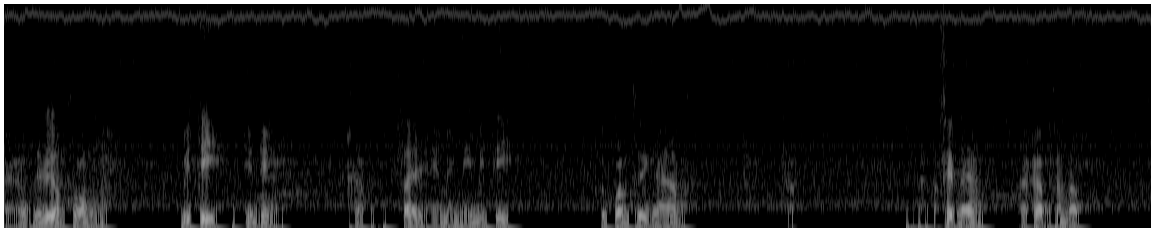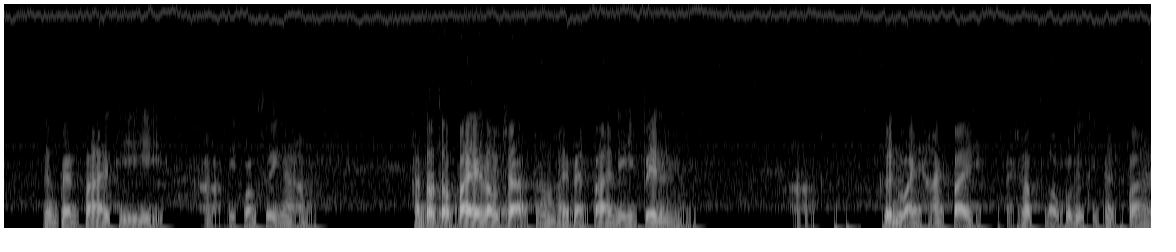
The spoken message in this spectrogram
นะครับในเรื่องของมิตินิดหนึ่งครับใส่ให้มันมีมิติเพื่อความสวยงามเสร็จแล้วนะครับสำหรับ งแผ่นป้ายที่มีความสวยงาม ขั้นตอนต่อไปเราจะทำให้แผ่นป้ายนี้เป็นเคลื่อนไหวหายไปนะครับ เราก็เลือกที่แผ่นป้าย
